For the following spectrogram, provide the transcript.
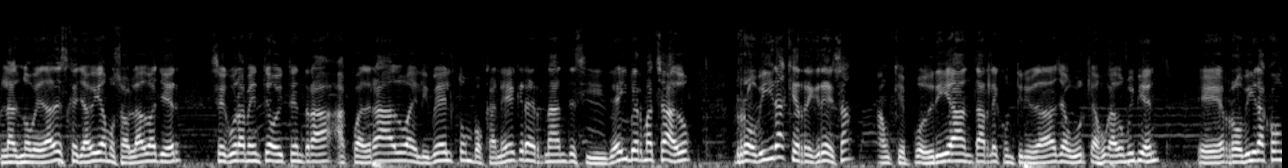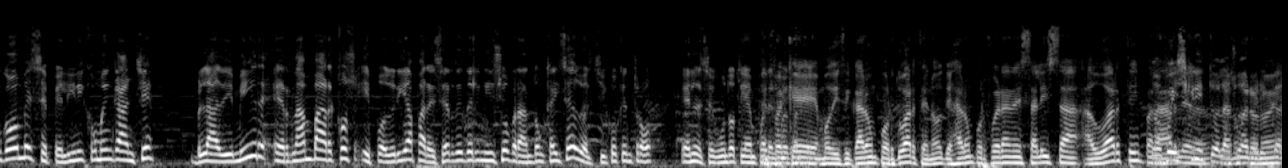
las novedades que ya habíamos hablado ayer. Seguramente hoy tendrá a Cuadrado, a Elibelton, Bocanegra, Hernández y Deiber Machado. Rovira que regresa, aunque podría darle continuidad a Yaur, que ha jugado muy bien. Eh, Rovira con Gómez, Cepelini como enganche. Vladimir Hernán Barcos y podría aparecer desde el inicio Brandon Caicedo, el chico que entró en el segundo tiempo. en Fue el que anterior. modificaron por Duarte, ¿no? Dejaron por fuera en esta lista a Duarte para No fue darle inscrito la número nueve, Sudamericana,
